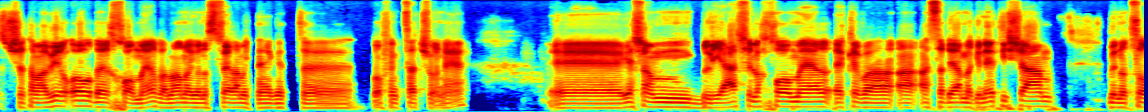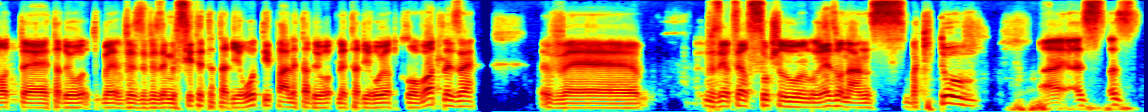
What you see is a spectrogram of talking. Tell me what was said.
כשאתה מעביר אור דרך חומר, ואמרנו היונוספירה מתנהגת אה, באופן קצת שונה. יש שם בליעה של החומר עקב השדה המגנטי שם, ונוצרות תדירות, וזה, וזה מסיט את התדירות טיפה לתדיר, לתדירויות קרובות לזה, ו, וזה יוצר סוג של רזוננס בכיתוב, אז, אז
